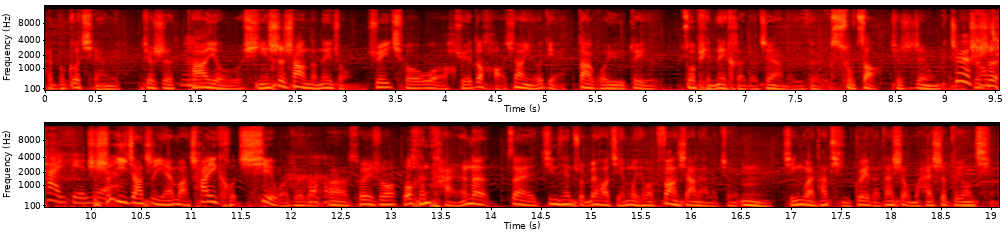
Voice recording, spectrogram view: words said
还不够前卫，就是他有形式上的那种追求，我觉得好像有点大过于对作品内核的这样的一个塑造，就是这种感觉。就是还只差一点点。只是一家之言吧，差一口气，我觉得啊、所以说我很坦然的在今天准备好节目以后放下来了，就是嗯，尽管它挺贵的，但是我们还是不用请。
